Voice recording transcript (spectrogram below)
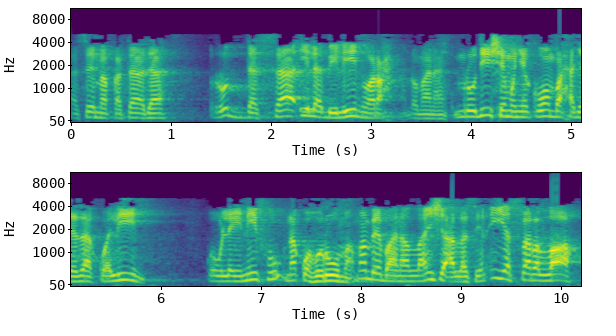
asema qatada rudda as-sa'ila bilin wa rahma. Ndo maana mrudishe mwenye kuomba haja zako kwa lin kwa ulainifu na kwa huruma. Mambe bwana Allah insha Allah sin yassara Allah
